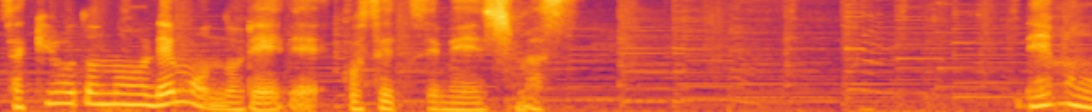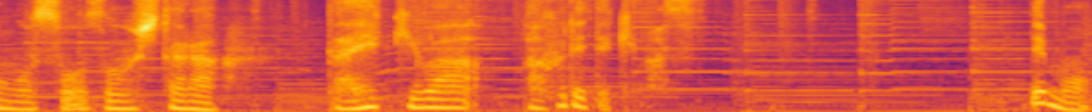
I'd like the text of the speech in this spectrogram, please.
先ほどのレモンの例でご説明します。レモンを想像したら唾液は溢れてきます。でも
